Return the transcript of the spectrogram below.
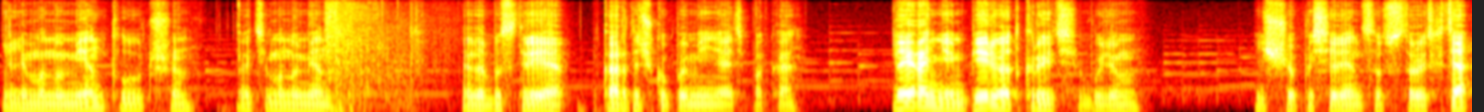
Или монумент лучше. Давайте монумент. Надо быстрее карточку поменять пока. Да и раннюю империю открыть. Будем еще поселенцев строить. Хотя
